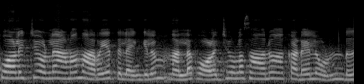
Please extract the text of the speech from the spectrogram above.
ക്വാളിറ്റി ഉള്ളതാണോ എന്ന് അറിയത്തില്ല. എങ്കിലും നല്ല ക്വാളിറ്റി ഉള്ള സാധനം ആ കടയിലുണ്ട്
